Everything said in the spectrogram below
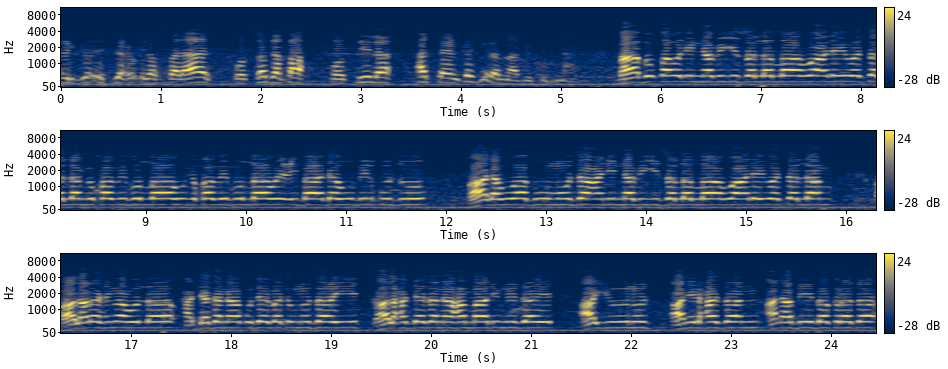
ارجعوا افزعوا إلى الصلاة والصدقة والصلة حتى ينكسر ما بكم نعم. باب قول النبي صلى الله عليه وسلم يخفف الله يخفف الله عباده بالكسوف قاله أبو موسى عن النبي صلى الله عليه وسلم قال رحمه الله حدثنا قتيبة بن سعيد قال حدثنا حماد بن زيد عن يونس عن الحسن عن أبي بكرة.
